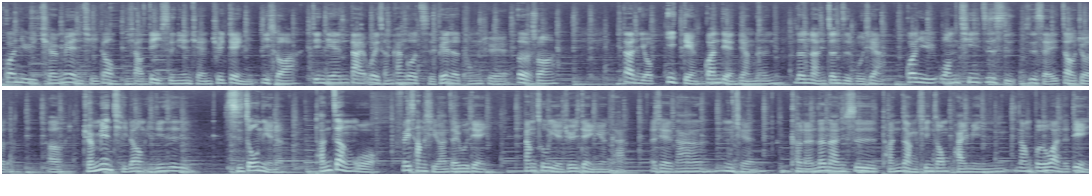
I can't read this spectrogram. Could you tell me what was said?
关于全面启动，小弟十年前去电影一刷，今天带未曾看过此片的同学二刷，但有一点观点，两人仍然争执不下。关于亡妻之死是谁造就的？呃，全面启动已经是十周年了。团长，我非常喜欢这部电影，当初也去电影院看，而且他目前可能仍然是团长心中排名 number one 的电影。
